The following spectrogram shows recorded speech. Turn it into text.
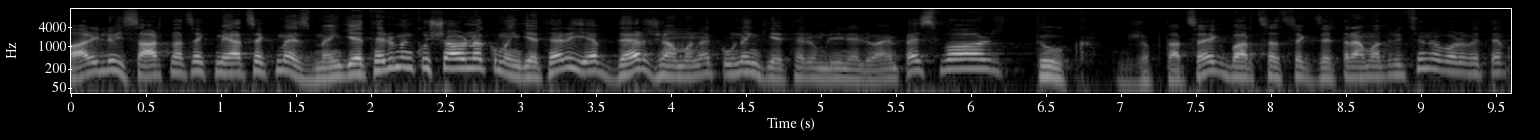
Բարի լույս, արտնացեք միացեք մեզ։ Մենք եթերում ենք ու շարունակում ենք եթերը եւ դեռ ժամանակ ունենք եթերում լինելու, այնպես որ դուք ժպտացեք, բարձրացրեք ձեր տրամադրությունը, որովհետև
